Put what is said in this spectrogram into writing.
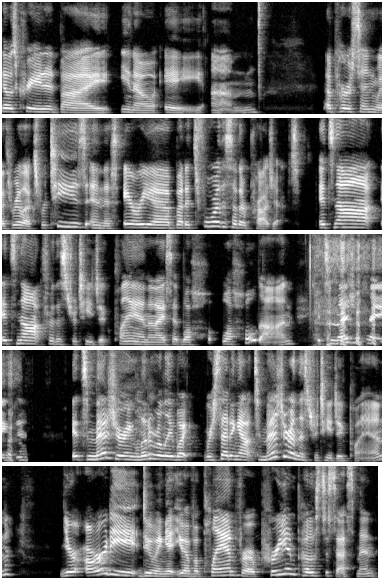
that was created by you know a um, a person with real expertise in this area, but it's for this other project. It's not it's not for the strategic plan. And I said, well, ho- well, hold on. It's measuring it's measuring literally what we're setting out to measure in the strategic plan. You're already doing it. You have a plan for a pre and post assessment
